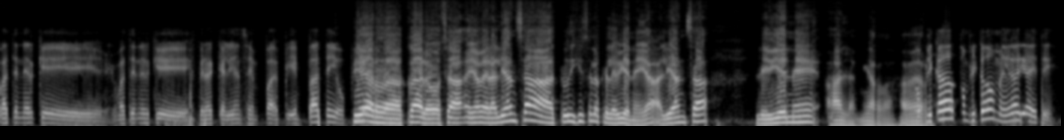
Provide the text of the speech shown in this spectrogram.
va a tener que va a tener que esperar que Alianza empa- empate o pierda. Pierda, claro. O sea, eh, a ver, Alianza, tú dijiste lo que le viene, ¿ya? Alianza le viene a la mierda. A ver. Complicado, complicado Melgar y ADT.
